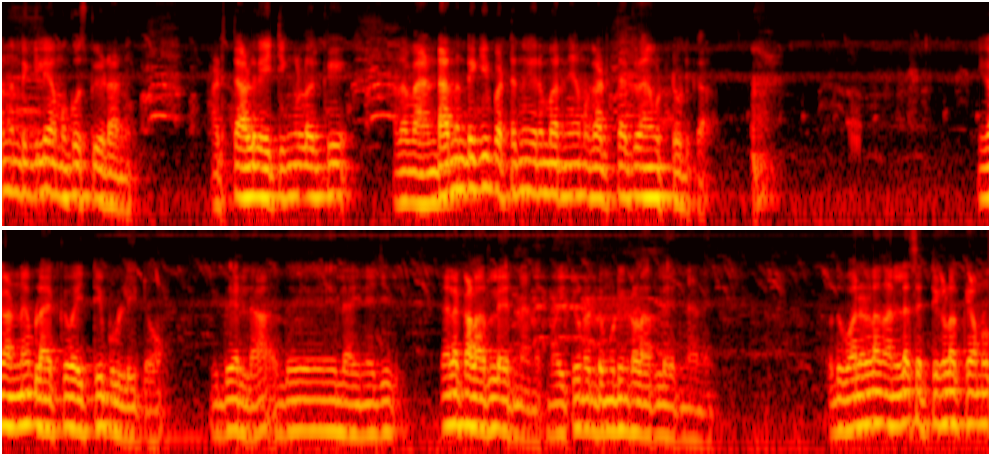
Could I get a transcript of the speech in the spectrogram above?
എന്നുണ്ടെങ്കിൽ നമുക്കും സ്പീഡാണ് അടുത്ത ആൾ വെയിറ്റിംഗ് ഉള്ളവർക്ക് അത് വേണ്ടാന്നുണ്ടെങ്കിൽ പെട്ടെന്ന് വരും പറഞ്ഞാൽ നമുക്ക് അടുത്തൊക്കെ ഞാൻ വിട്ടു കൊടുക്കാം. ഈ കണ്ണ് ബ്ലാക്ക് വൈറ്റ് പുള്ളിട്ടോ ഇതല്ല ഇത് ലൈനേജ് നല്ല കളറിൽ വരുന്നതാണ്. വൈറ്റും റെഡും കൂടിയും കളറിൽ വരുന്നതാണ്. അതുപോലെയുള്ള നല്ല സെറ്റുകളൊക്കെ നമ്മൾ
